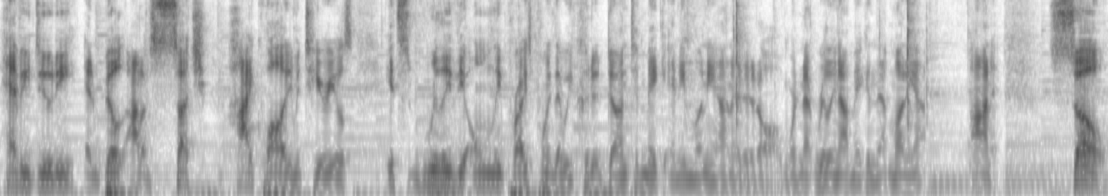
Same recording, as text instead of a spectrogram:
heavy duty and built out of such high quality materials. It's really the only price point that we could have done to make any money on it at all. We're not really not making that money on, on it. So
